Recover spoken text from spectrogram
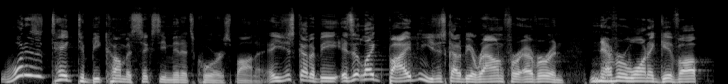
what does it take to become a 60 Minutes correspondent? And you just got to be, is it like Biden? You just got to be around forever and never want to give up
